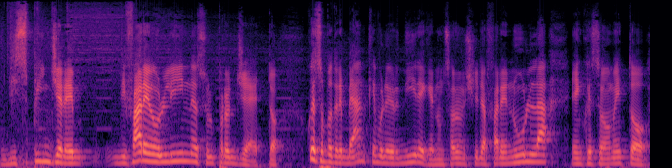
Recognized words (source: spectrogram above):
di spingere, di fare all-in sul progetto. Questo potrebbe anche voler dire che non sono riusciti a fare nulla e in questo momento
